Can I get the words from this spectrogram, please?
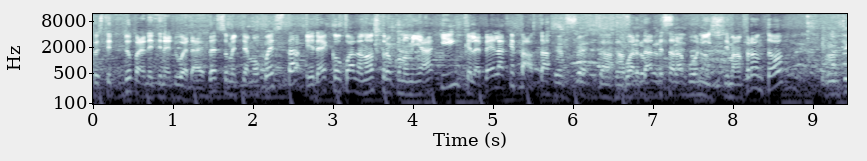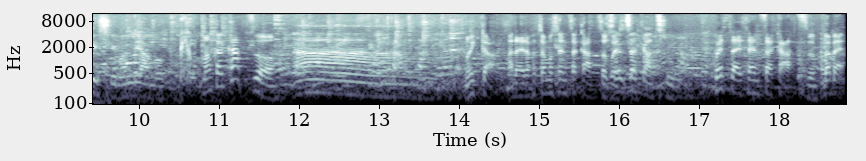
Questi tu prenditene due, dai. Adesso mettiamo questa ed ecco qua la nostra okonomiyaki, che è bella che è fatta. Perfetta. Guardate, sarà perfetta. buonissima. Pronto? Prontissimo, andiamo. Manca il cazzo. Ah, Noi ca. Ma dai, la facciamo senza cazzo questa. senza cazzo. Questa è senza cazzo. Vabbè.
